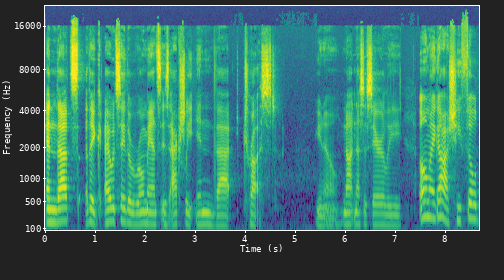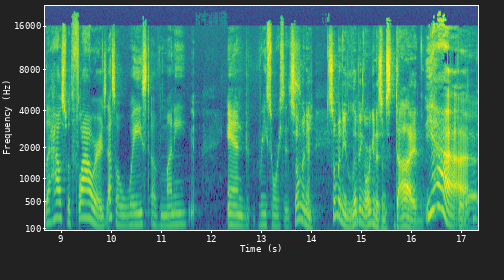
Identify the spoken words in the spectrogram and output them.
and that's like I would say the romance is actually in that trust. You know, not necessarily. Oh my gosh, he filled the house with flowers. That's a waste of money and resources. So many, so many living organisms died Yeah.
